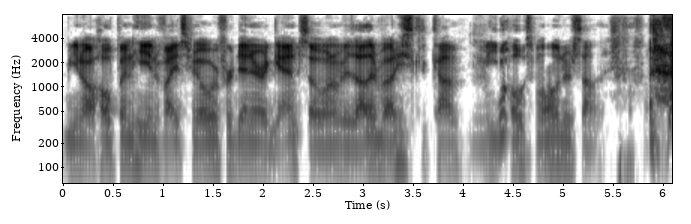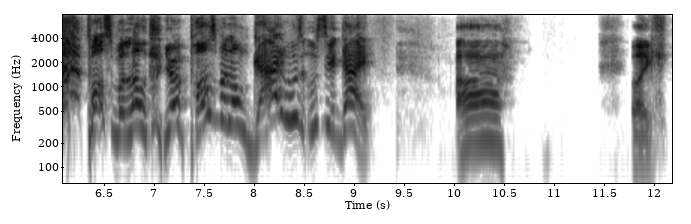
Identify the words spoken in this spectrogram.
you know, hoping he invites me over for dinner again so one of his other buddies could come meet Well- Post Malone or something. Post Malone. You're a Post Malone guy? Who's, who's your guy? Uh like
